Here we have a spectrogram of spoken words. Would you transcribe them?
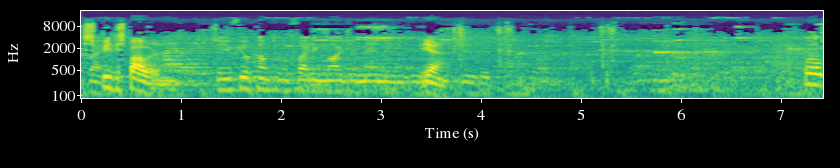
Speed is power. So you feel comfortable fighting larger men? And, and Yeah. Well,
